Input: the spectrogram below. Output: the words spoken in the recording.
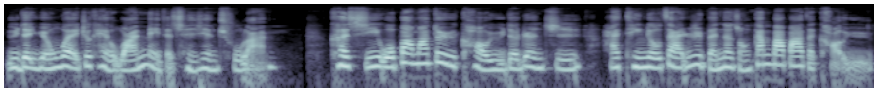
鱼的原味就可以完美的呈现出来。可惜我爸妈对于烤鱼的认知还停留在日本那种干巴巴的烤鱼，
